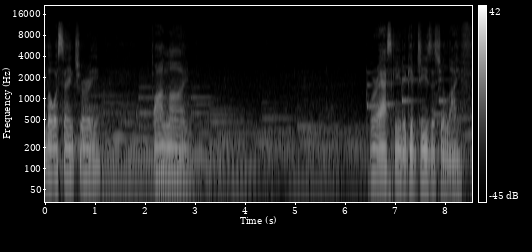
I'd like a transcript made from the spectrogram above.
lower sanctuary, online, we're asking you to give Jesus your life.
